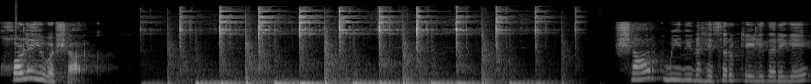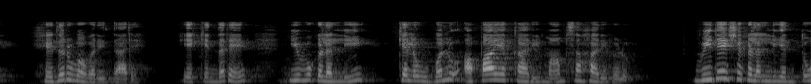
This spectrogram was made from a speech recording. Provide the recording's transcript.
ಹೊಳೆಯುವ ಶಾರ್ಕ್. ಶಾರ್ಕ್ ಮೀನಿನ ಹೆಸರು ಕೇಳಿದರೆಯೇ ಹೆದರುವವರಿದ್ದಾರೆ. ಏಕೆಂದರೆ ಇವುಗಳಲ್ಲಿ ಕೆಲವು ಬಲು ಅಪಾಯಕಾರಿ ಮಾಂಸಾಹಾರಿಗಳು. ವಿದೇಶಗಳಲ್ಲಿಯಂತೂ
